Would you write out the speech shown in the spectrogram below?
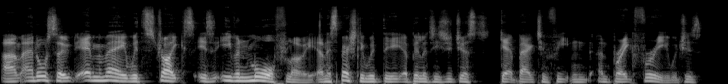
Um, and also MMA with strikes is even more flowy, and especially with the ability to just get back to feet and, and break free, which is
